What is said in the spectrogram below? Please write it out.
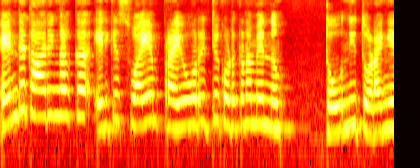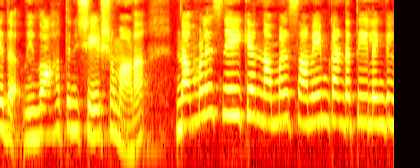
എന്റെ കാര്യങ്ങൾക്ക് എനിക്ക് സ്വയം പ്രയോറിറ്റി കൊടുക്കണമെന്നും തോന്നി തുടങ്ങിയത് വിവാഹത്തിന് ശേഷമാണ്. നമ്മളെ സ്നേഹിക്കാൻ നമ്മൾ സമയം കണ്ടെത്തിയില്ലെങ്കിൽ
